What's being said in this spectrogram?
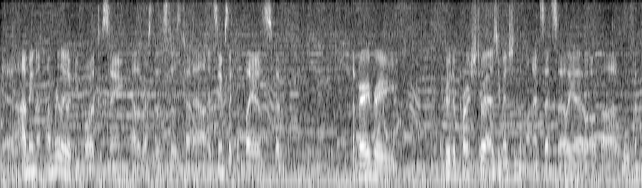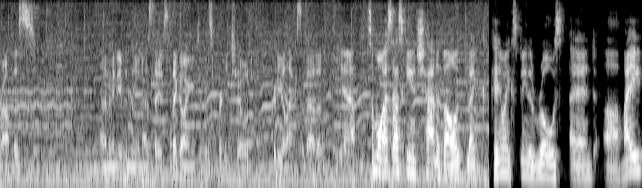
Yeah, I mean, I'm really looking forward to seeing how the rest of this does turn out. It seems like the players have a very, very good approach to it. As you mentioned, the mindsets earlier of uh, Wolf and Rafis. I mean, even the United States, they're going into this pretty chilled, pretty relaxed about it. Yeah. Someone was asking in chat about, like, can anyone explain the roles? And uh, my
